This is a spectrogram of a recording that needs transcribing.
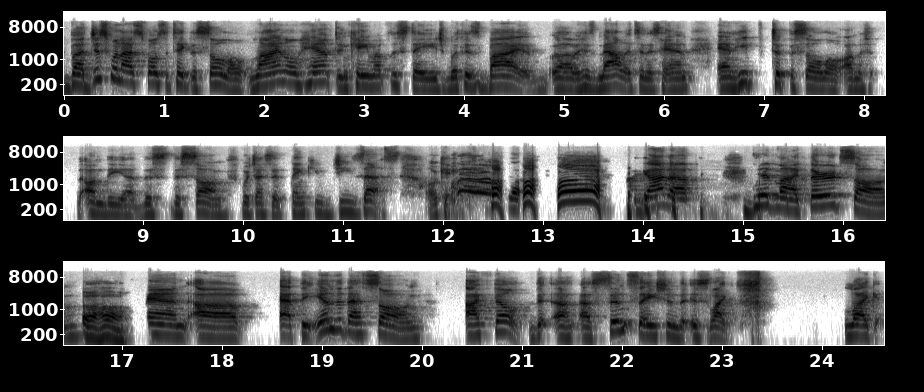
But just when I was supposed to take the solo, Lionel Hampton came up the stage with his by uh, his mallets in his hand, and he took the solo on the on the uh, this this song, which I said, "Thank you, Jesus." Okay, so I got up, did my third song, uh-huh. and uh, at the end of that song, I felt a, a sensation that is like, like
